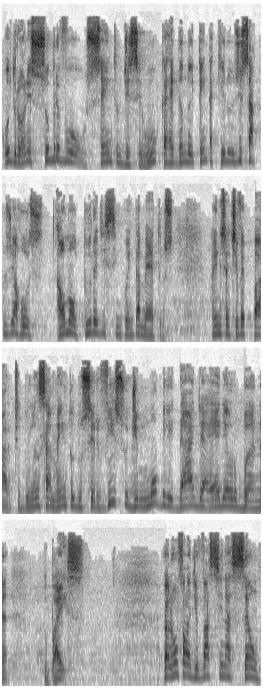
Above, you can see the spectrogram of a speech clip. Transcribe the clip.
O drone sobrevoou o centro de Seul carregando 80 quilos de sacos de arroz, a uma altura de 50 metros. A iniciativa é parte do lançamento do Serviço de Mobilidade Aérea Urbana do país. Agora vamos falar de vacinação,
